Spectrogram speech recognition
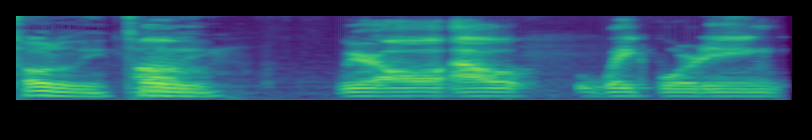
Totally, totally. Um, we were all out wakeboarding,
